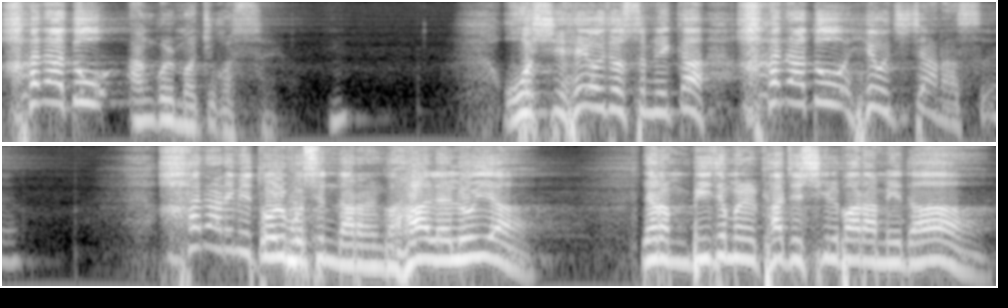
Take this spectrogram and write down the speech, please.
하나도 안 굶어 죽었어요. 음. 옷이 헤어졌습니까? 하나도 헤어지지 않았어요. 하나님이 돌보신다는 거 할렐루야. 여러분 믿음을 가지시길 바랍니다.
